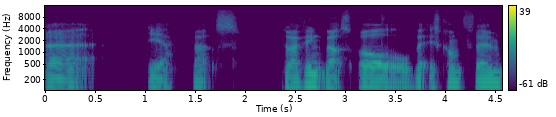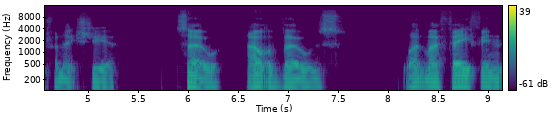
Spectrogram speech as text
Uh, yeah, that's so. I think that's all that is confirmed for next year. So, out of those, like my faith in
